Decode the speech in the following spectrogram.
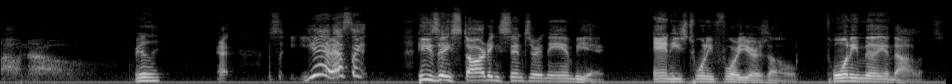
Oh no, really? Yeah, that's like he's a starting center in the NBA, and he's 24 years old. 20 million dollars.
